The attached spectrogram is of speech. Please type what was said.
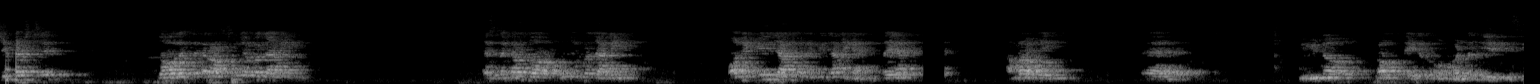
ঠিক দোয়া ইস্তেকার অর্থ আমরা জানি? ইস্তেকার দোয়া অর্থ কি আমরা জানি? অনেকেই জানে অনেকে জানি না, তাই না? আমরা আহ, বিভিন্ন গ্রন্থে এটার দিয়ে দিয়েছি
